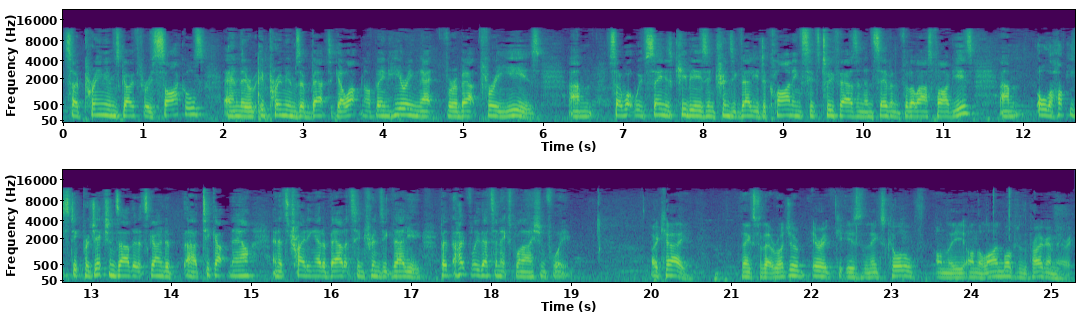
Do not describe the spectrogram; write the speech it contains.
So premiums go through cycles, and their premiums are about to go up. And I've been hearing that for about three years. Um, so what we've seen is QBE's intrinsic value declining since 2007 for the last five years. Um, all the hockey stick projections are that it's going to uh, tick up now, and it's trading at about its intrinsic value. But hopefully that's an explanation for you. Okay, thanks for that, Roger. Eric is the next caller on the on the line. Welcome to the program, Eric.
